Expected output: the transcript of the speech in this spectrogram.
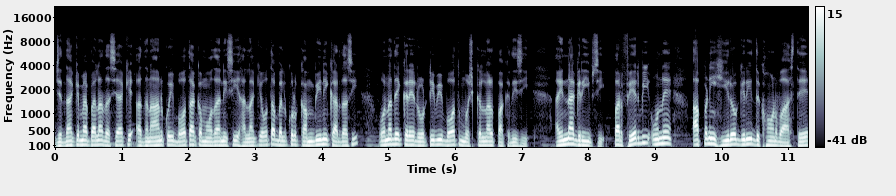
ਜਿੱਦਾਂ ਕਿ ਮੈਂ ਪਹਿਲਾਂ ਦੱਸਿਆ ਕਿ ਅਦਨਾਨ ਕੋਈ ਬਹੁਤਾ ਕਮਾਉਂਦਾ ਨਹੀਂ ਸੀ, ਹਾਲਾਂਕਿ ਉਹ ਤਾਂ ਬਿਲਕੁਲ ਕੰਮ ਵੀ ਨਹੀਂ ਕਰਦਾ ਸੀ, ਉਹਨਾਂ ਦੇ ਘਰੇ ਰੋਟੀ ਵੀ ਬਹੁਤ ਮੁਸ਼ਕਲ ਨਾਲ ਪੱਕਦੀ ਸੀ, ਇੰਨਾ ਗਰੀਬ ਸੀ, ਪਰ ਫਿਰ ਵੀ ਉਹਨੇ ਆਪਣੀ ਹੀਰੋਗਿਰੀ ਦਿਖਾਉਣ ਵਾਸਤੇ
